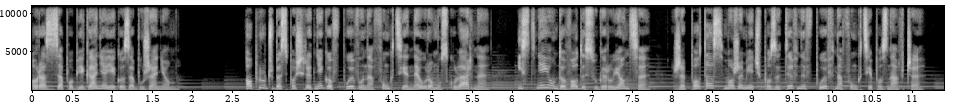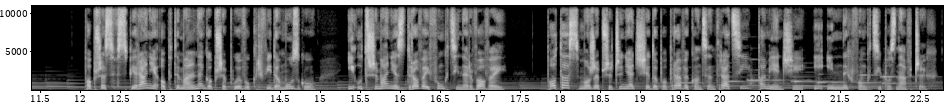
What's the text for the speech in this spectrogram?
oraz zapobiegania jego zaburzeniom. Oprócz bezpośredniego wpływu na funkcje neuromuskularne, istnieją dowody sugerujące, że potas może mieć pozytywny wpływ na funkcje poznawcze. Poprzez wspieranie optymalnego przepływu krwi do mózgu i utrzymanie zdrowej funkcji nerwowej, potas może przyczyniać się do poprawy koncentracji, pamięci i innych funkcji poznawczych.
